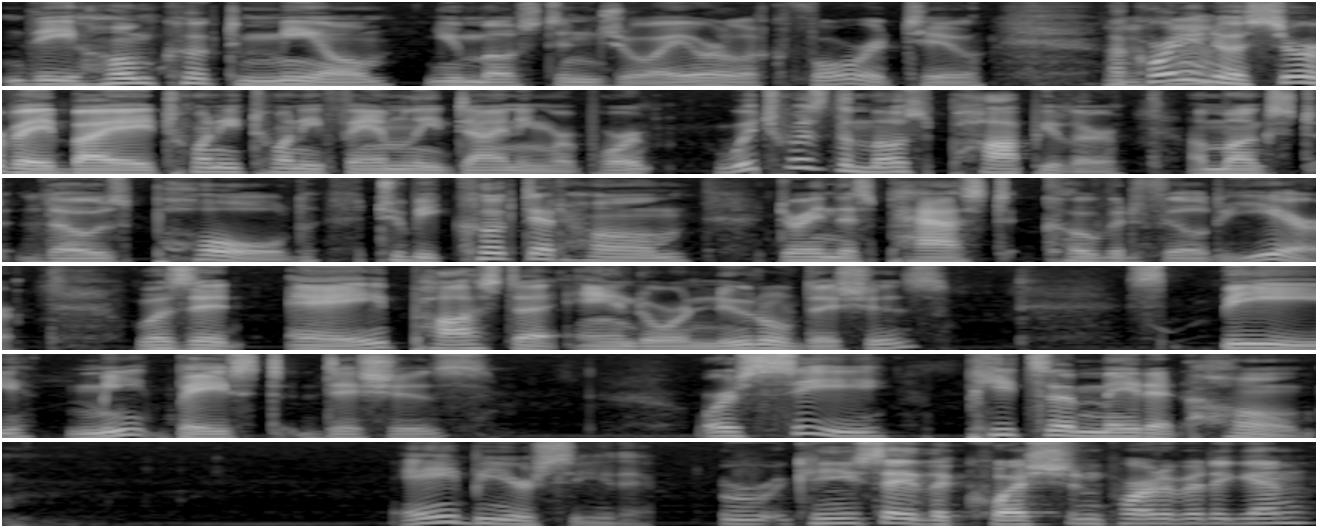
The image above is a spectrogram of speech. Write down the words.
the home cooked meal you most enjoy or look forward to. According to mm-hmm. a survey by a 2020 Family Dining Report, which was the most popular amongst those polled to be cooked at home during this past COVID-filled year? Was it A, pasta and or noodle dishes, B, meat-based dishes, or C, pizza made at home? A, B, or C there. Can you say the question part of it again?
